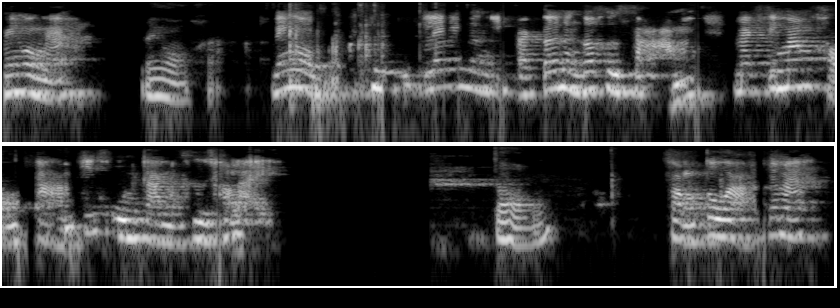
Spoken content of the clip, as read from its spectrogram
ไม่งงนะ ไม่งงค่ะ ไม่งงคือเลขหนึ่งอีกแฟกเตอร์หนึ่งก็คือสามแม็กซิมัมของสามที่คูณกันคือเท่าไหร่สองสองตัวใช่ไหมค่ะ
